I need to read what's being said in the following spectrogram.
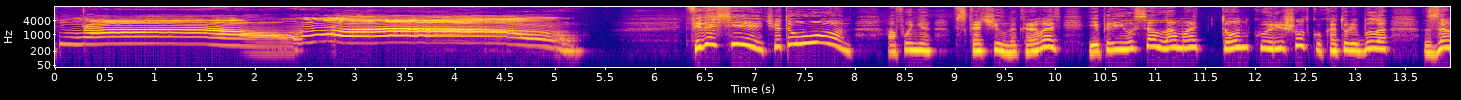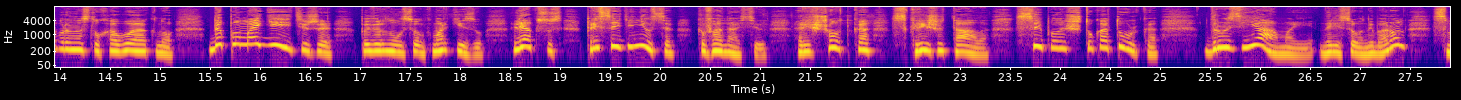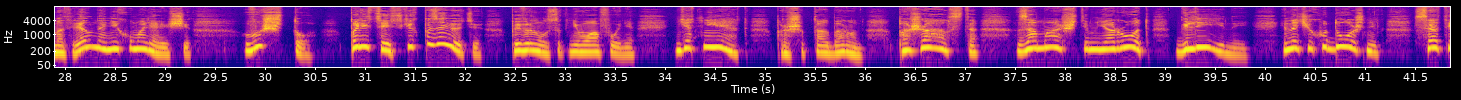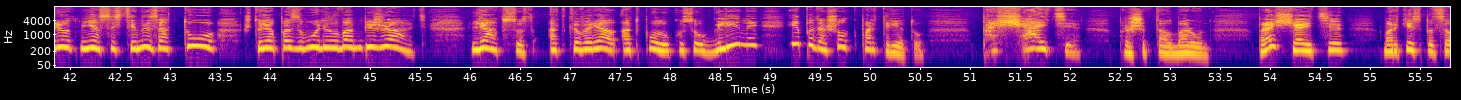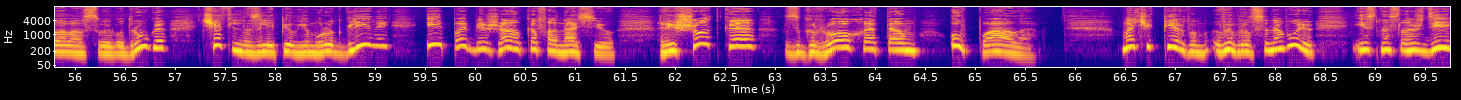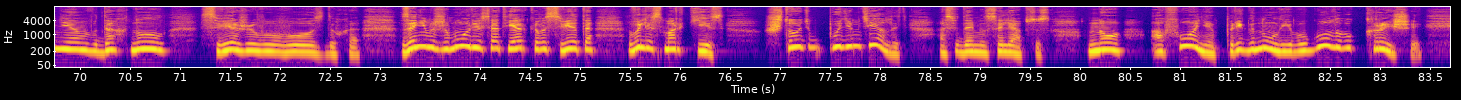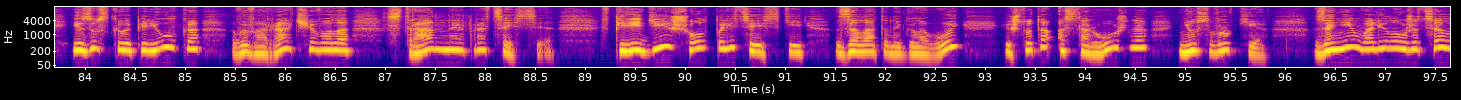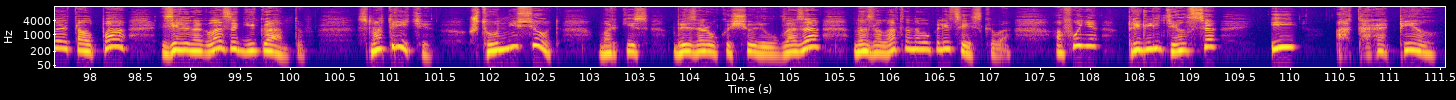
«Мяу! «Федосеич, это он!» Афоня вскочил на кровать и принялся ломать тонкую решетку, которой было забрано слуховое окно. «Да помогите же!» — повернулся он к маркизу. Ляпсус присоединился к Афанасию. Решетка скрижетала, сыпалась штукатурка. «Друзья мои!» — нарисованный барон смотрел на них умоляюще. «Вы что, полицейских позовете?» — повернулся к нему Афоня. «Нет-нет», — прошептал барон, — «пожалуйста, замажьте мне рот глиной, иначе художник сотрет меня со стены за то, что я позволил вам бежать». Ляпсус отковырял от пола кусок глины и подошел к портрету. «Прощайте», — прошептал барон, — «Прощайте!» Маркиз поцеловал своего друга, тщательно залепил ему рот глиной и побежал к Афанасию. Решетка с грохотом упала. Мальчик первым выбрался на волю и с наслаждением вдохнул свежего воздуха. За ним, жмурясь от яркого света, вылез маркиз — «Что будем делать?» — осведомился Ляпсус. Но Афоня пригнул его голову к крыше. Из узкого переулка выворачивала странная процессия. Впереди шел полицейский с залатанной головой и что-то осторожно нес в руке. За ним валила уже целая толпа зеленоглазых гигантов. «Смотрите!» Что он несет?» Маркиз близоруко щурил глаза на залатанного полицейского. Афоня пригляделся и оторопел.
